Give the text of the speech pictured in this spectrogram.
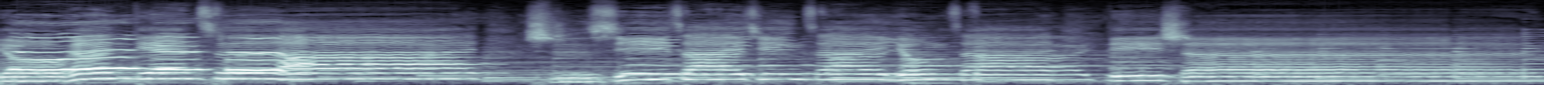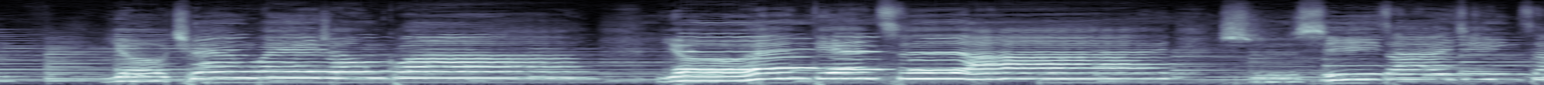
有恩典慈爱，是昔在、今在、永在的神。有权威荣光，有恩典慈爱，是昔在、今在、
